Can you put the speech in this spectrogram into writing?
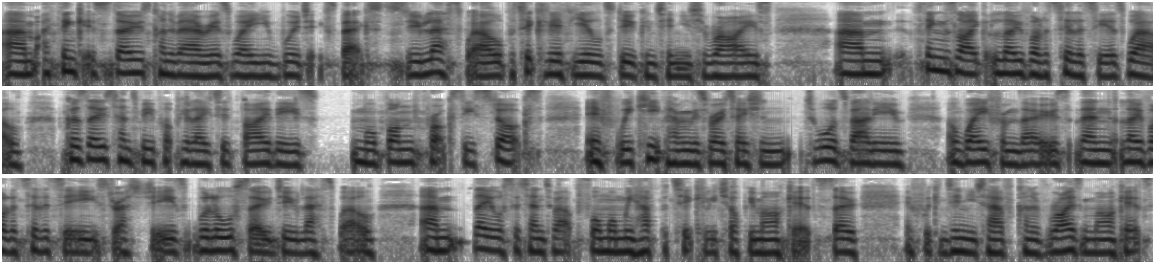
um, I think it's those kind of areas where you would expect to do less well, particularly if yields do continue to rise. Um, things like low volatility as well, because those tend to be populated by these more bond proxy stocks, if we keep having this rotation towards value away from those, then low volatility strategies will also do less well. Um, they also tend to outperform when we have particularly choppy markets. So if we continue to have kind of rising markets,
